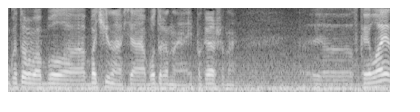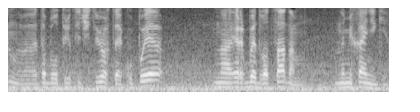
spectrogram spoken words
у которого была бочина вся ободранная и покрашена. э, Skyline. Это был 34-е купе на RB20 на механике.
